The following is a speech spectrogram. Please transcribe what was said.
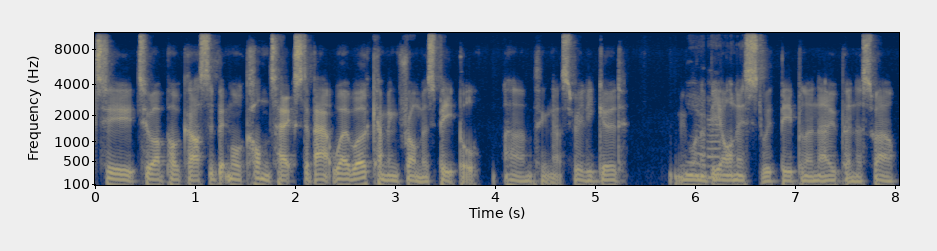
to to our podcast a bit more context about where we're coming from as people. Um, I think that's really good. We yeah. want to be honest with people and open as well.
